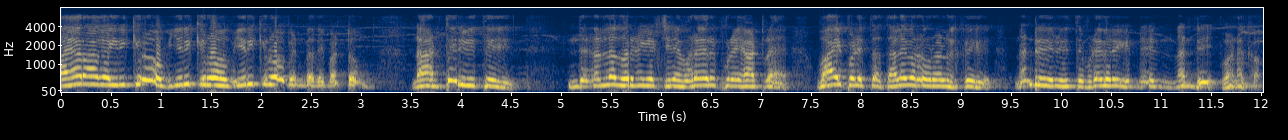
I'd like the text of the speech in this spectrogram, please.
தயாராக இருக்கிறோம் இருக்கிறோம் இருக்கிறோம் என்பதை மட்டும் நான் தெரிவித்து இந்த நல்லதொரு நிகழ்ச்சியிலே வரவேற்புரையாற்ற வாய்ப்பளித்த தலைவர் அவர்களுக்கு நன்றி தெரிவித்து விடைபெறுகின்றேன். நன்றி. வணக்கம்.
